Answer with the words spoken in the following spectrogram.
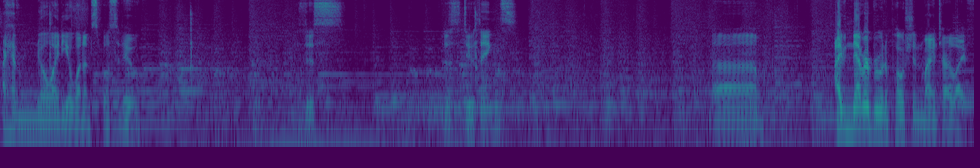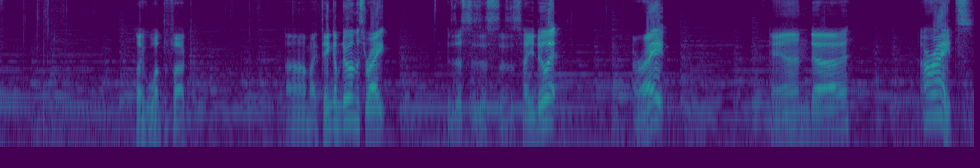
I have no idea what I'm supposed to do. Is this... Does this do things? Um... I've never brewed a potion in my entire life. Like, what the fuck? Um, I think I'm doing this right. Is this, is this, is this how you do it? Alright. And, uh... Alright.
